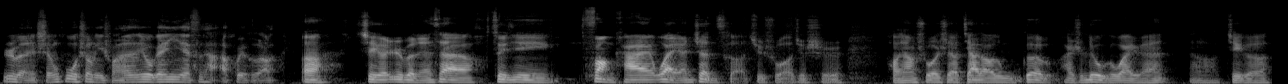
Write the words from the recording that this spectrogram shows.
日本神户胜利船，又跟伊涅斯塔会合了。啊，这个日本联赛最近放开外援政策，据说就是好像说是要加到五个还是六个外援。啊，这个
